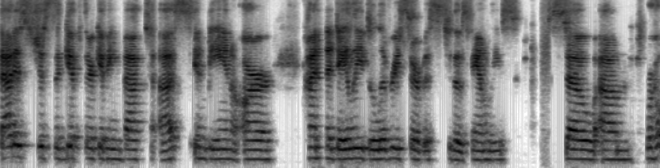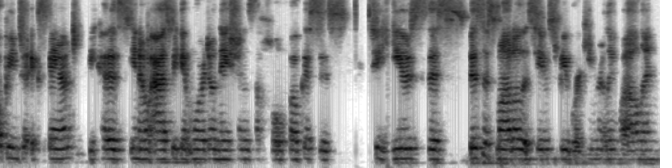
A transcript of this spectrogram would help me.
that is just the gift they're giving back to us in being our kind of daily delivery service to those families. So um, we're hoping to expand because you know as we get more donations, the whole focus is to use this business model that seems to be working really well and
